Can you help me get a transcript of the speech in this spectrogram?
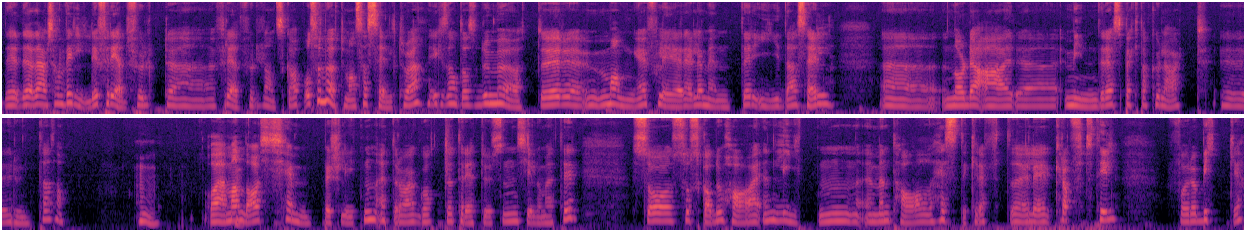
det, det, er sånn veldig fredfullt, uh, fredfullt landskap. Og så møter man seg selv, tror jeg. Altså, du møter mange flere elementer i deg selv når det er mindre spektakulært rundt deg. Da. Mm. Og er man da kjempesliten etter å ha gått 3000 km, så, så, skal du ha en liten mental hestekreft, eller kraft til, for å bikke.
